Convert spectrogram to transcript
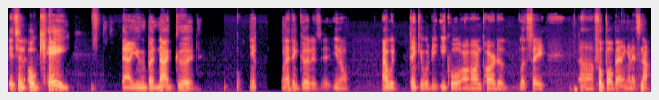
it's an okay value, but not good. You know, when I think good is you know, I would think it would be equal on, on par to let's say uh, football betting, and it's not.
